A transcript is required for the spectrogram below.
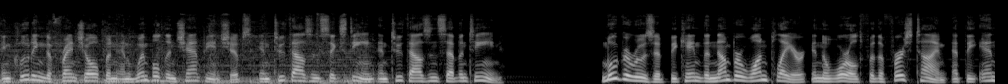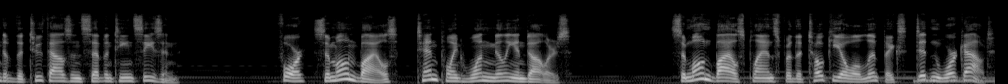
including the French Open and Wimbledon championships in 2016 and 2017. Muguruza became the number one player in the world for the first time at the end of the 2017 season. 4. Simone Biles, $10.1 million. Simone Biles' plans for the Tokyo Olympics didn't work out.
